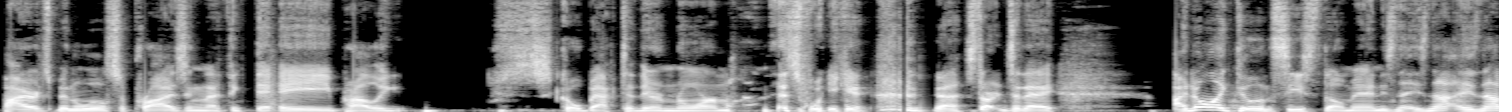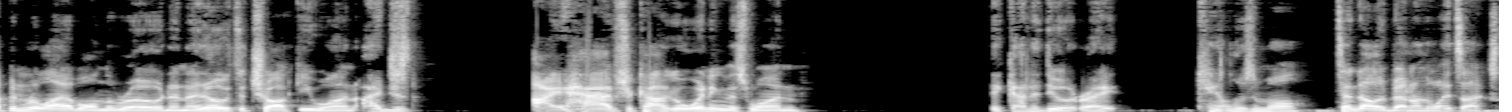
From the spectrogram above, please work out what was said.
Pirates been a little surprising, and I think they probably go back to their norm this weekend. yeah, starting today. I don't like Dylan Cease though, man. He's not, he's not he's not been reliable on the road, and I know it's a chalky one. I just I have Chicago winning this one. They got to do it right. Can't lose them all. Ten dollar bet on the White Sox.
